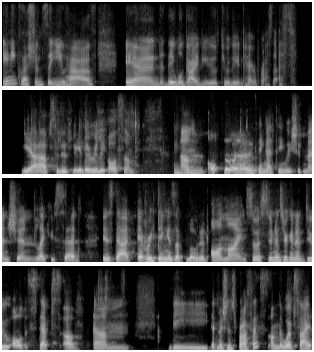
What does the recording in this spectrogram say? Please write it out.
any questions that you have, and they will guide you through the entire process. Yeah, absolutely. They're really awesome. Mm-hmm. Um, also, another thing I think we should mention, like you said, is that everything is uploaded online. So as soon as you're going to do all the steps of um, the admissions process on the website,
